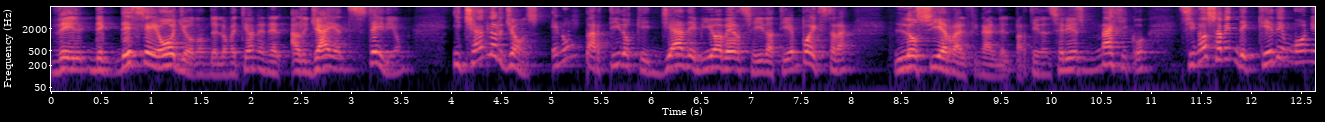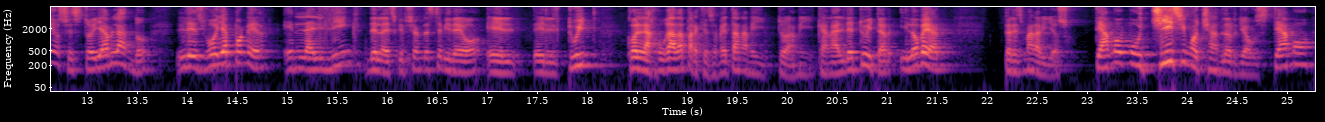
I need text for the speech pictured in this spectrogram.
de, ese hoyo donde lo metieron en el Al Giant Stadium. Y Chandler Jones, en un partido que ya debió haberse ido a tiempo extra, lo cierra al final del partido. En serio, es mágico. Si no saben de qué demonios estoy hablando, les voy a poner en el link de la descripción de este video el, el tweet con la jugada para que se metan a mi, a mi canal de Twitter y lo vean. Pero es maravilloso. Te amo muchísimo, Chandler Jones. Te amo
